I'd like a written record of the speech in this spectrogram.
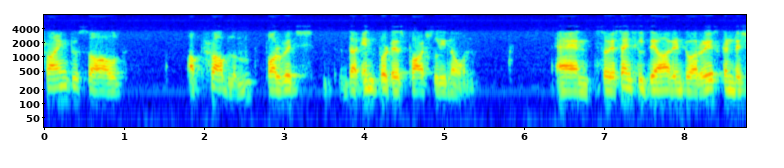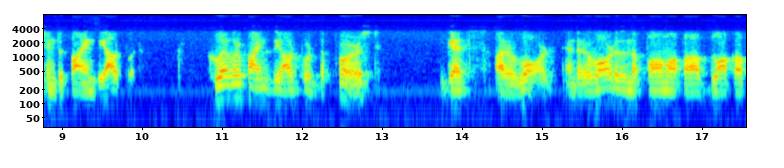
trying to solve a problem for which the input is partially known. And so essentially they are into a race condition to find the output. Whoever finds the output the first gets a reward, and the reward is in the form of a block of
